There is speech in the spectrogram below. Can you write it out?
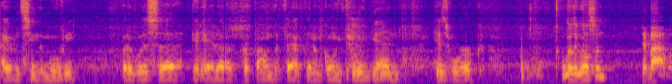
I haven't seen the movie, but it was uh, it had a profound effect, and I'm going through again his work. Willie Wilson, The Bible.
